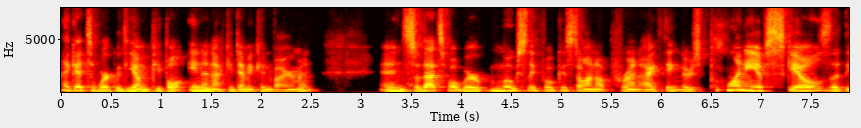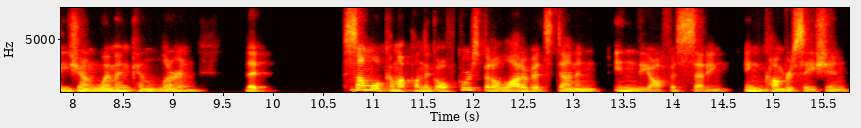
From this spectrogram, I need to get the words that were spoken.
i get to work with young people in an academic environment and so that's what we're mostly focused on up front. I think there's plenty of skills that these young women can learn that some will come up on the golf course, but a lot of it's done in in the office setting, in conversation,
